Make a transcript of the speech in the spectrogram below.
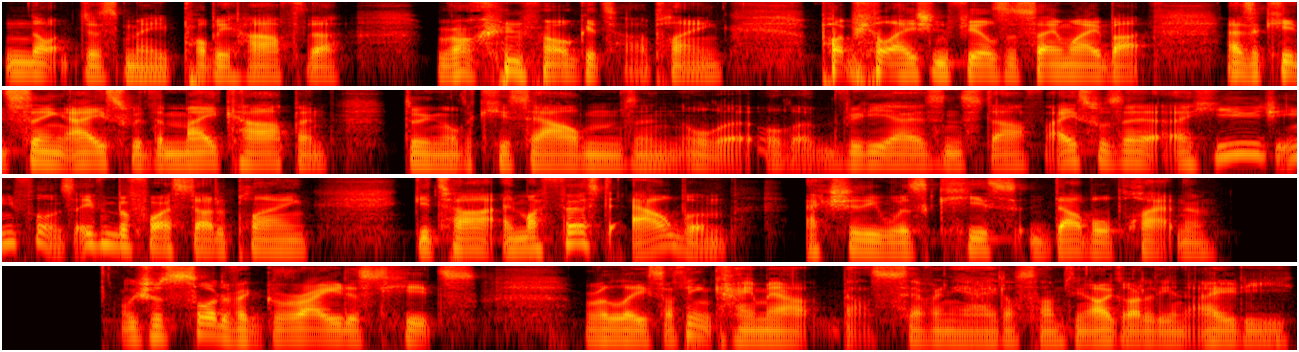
not just me. Probably half the rock and roll guitar playing population feels the same way. But as a kid, seeing Ace with the makeup and doing all the Kiss albums and all the all the videos and stuff, Ace was a, a huge influence even before I started playing guitar. And my first album actually was Kiss Double Platinum, which was sort of a greatest hits release. I think it came out about 78 or something. I got it in 80,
